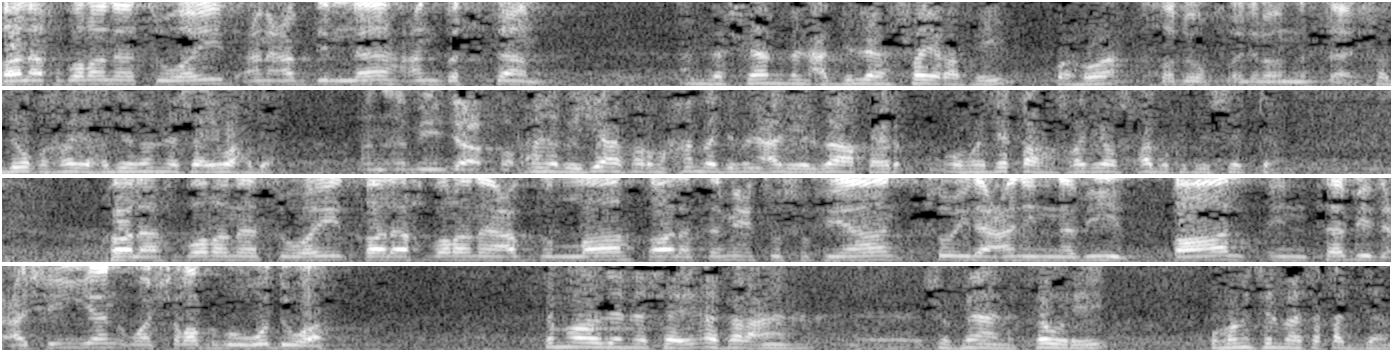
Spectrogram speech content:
قال أخبرنا سويد عن عبد الله عن بسام. عن بسام بن عبد الله الصيرفي وهو صدوق رجله النسائي. صدوق صحيح حديث النسائي وحده. عن أبي جعفر. عن أبي جعفر محمد بن علي الباقر وهو ثقة أخرجه أصحاب الكتب الستة. قال أخبرنا سويد قال أخبرنا عبد الله قال سمعت سفيان سئل عن النبيذ قال انتبذ عشيا واشربه غدوة. ثم ورد النسائي أثر عن سفيان الثوري وهو مثل ما تقدم.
